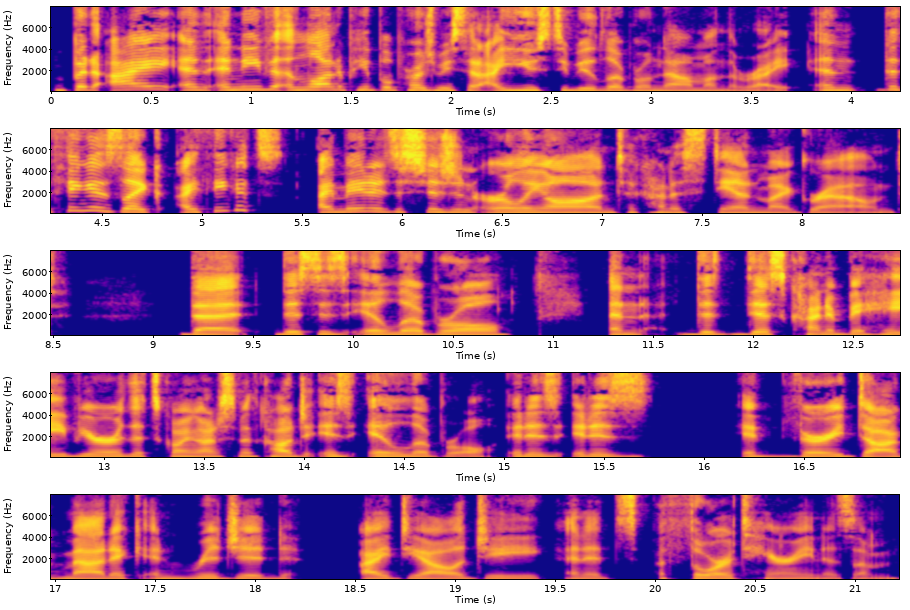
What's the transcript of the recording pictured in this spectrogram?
But I and and even a lot of people approached me and said I used to be liberal now I'm on the right and the thing is like I think it's I made a decision early on to kind of stand my ground that this is illiberal and th- this kind of behavior that's going on at Smith College is illiberal. It is it is a very dogmatic and rigid ideology and it's authoritarianism.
